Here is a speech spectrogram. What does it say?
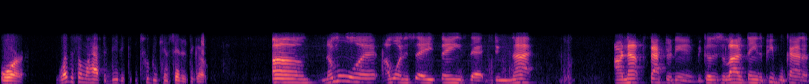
Or what does someone have to be to, to be considered the GOAT? Um, number one, I want to say things that do not are not factored in because there's a lot of things that people kind of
